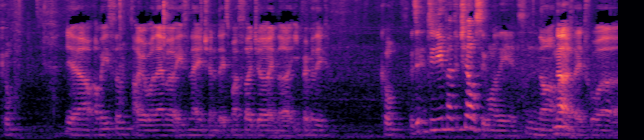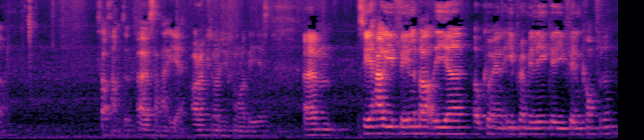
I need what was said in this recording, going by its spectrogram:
Cool. Yeah, I'm Ethan. I go by the name of Ethan H, and it's my third year in the E Premier League. Cool. Is it, did you play for Chelsea one of the years? No, No. I played for uh, Southampton. Oh, Southampton. Yeah, I recognise you from one of the years. Um, so, yeah, how are you feeling about the uh, upcoming E Premier League? Are you feeling confident?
